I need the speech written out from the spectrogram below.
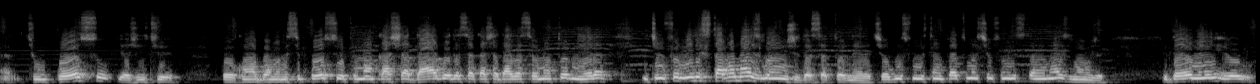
É, tinha um poço e a gente colocou uma bomba nesse poço, ia para uma caixa d'água, e dessa caixa d'água saiu uma torneira, e tinha famílias que estavam mais longe dessa torneira. Tinha algumas famílias que estavam perto, mas tinha famílias que estavam mais longe. E daí eu, eu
